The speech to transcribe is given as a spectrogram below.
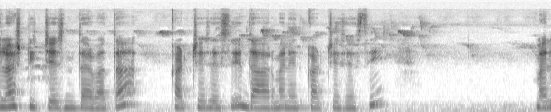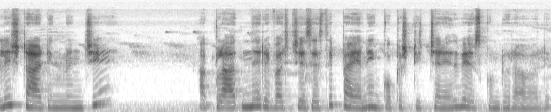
ఇలా స్టిచ్ చేసిన తర్వాత కట్ చేసేసి దారం అనేది కట్ చేసేసి మళ్ళీ స్టార్టింగ్ నుంచి ఆ క్లాత్ని రివర్స్ చేసేసి పైన ఇంకొక స్టిచ్ అనేది వేసుకుంటూ రావాలి.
